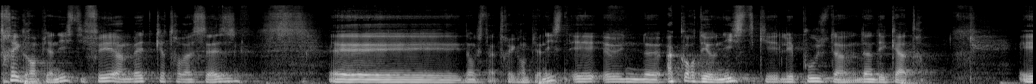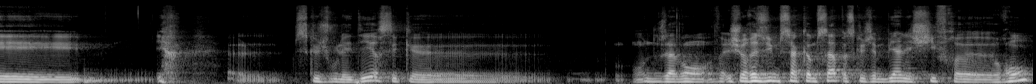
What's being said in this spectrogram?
très grand pianiste, il fait 1m96. Et donc c'est un très grand pianiste, et une accordéoniste qui est l'épouse d'un des quatre. Et ce que je voulais dire, c'est que nous avons, je résume ça comme ça parce que j'aime bien les chiffres ronds.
